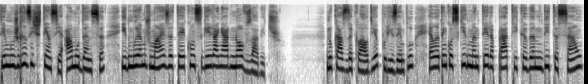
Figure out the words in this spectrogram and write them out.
temos resistência à mudança e demoramos mais até conseguir ganhar novos hábitos. No caso da Cláudia, por exemplo, ela tem conseguido manter a prática da meditação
